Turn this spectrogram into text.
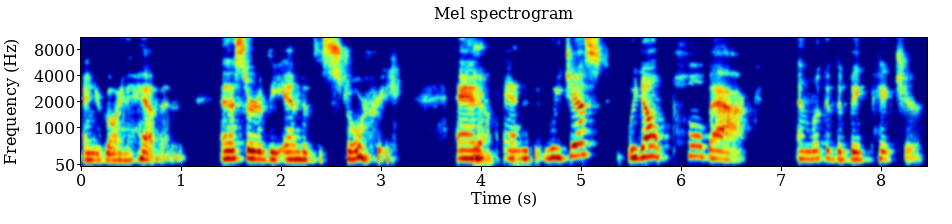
and you're going to heaven. And that's sort of the end of the story and Yeah. and we just we don't pull back and look at the big picture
